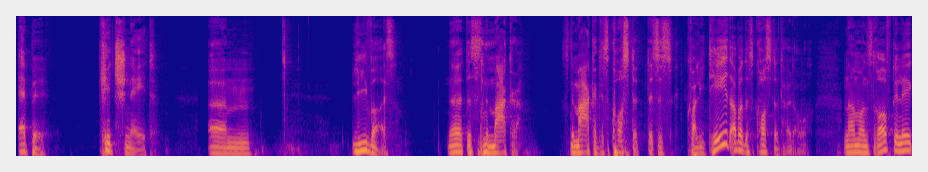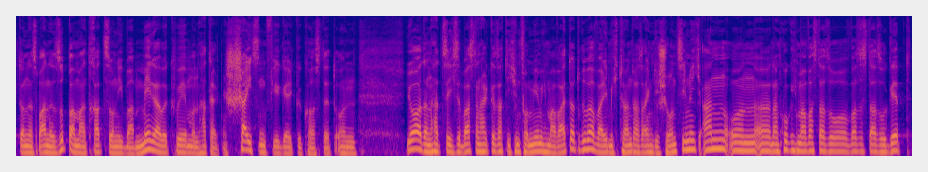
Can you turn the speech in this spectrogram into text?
Apple, KitchenAid, ähm, Levi's. Ne, das ist eine Marke. Das ist eine Marke, das kostet. Das ist Qualität, aber das kostet halt auch. Dann haben wir uns draufgelegt und es war eine super Matratze und die war mega bequem und hat halt einen scheißen viel Geld gekostet. Und ja, dann hat sich Sebastian halt gesagt, ich informiere mich mal weiter drüber, weil mich turnt das eigentlich schon ziemlich an und äh, dann gucke ich mal, was da so, was es da so gibt.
